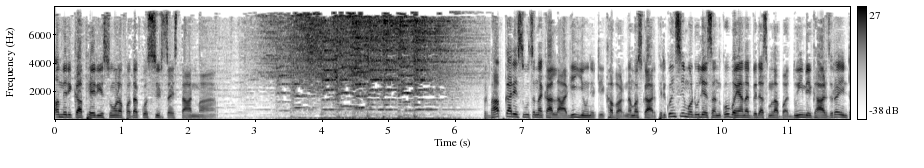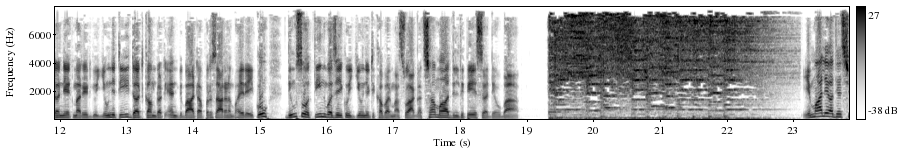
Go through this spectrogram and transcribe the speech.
अमेरिका फेरि स्वर्ण पदकको शीर्ष स्थानमा। प्रभावकारी सूचनाका लागि युनिटी खबर। नमस्कार फ्रिक्वेन्सी मोडुलेसनको बयानब्बे दशमलव दुई मेघार्ज र इन्टरनेटमा radio Unity dot com dot एनपीबाट प्रसारण भइरहेको दिउँसो तीन बजेको युनिटी खबरमा स्वागत छ। म दिलदीपेश देउबा। एमाले अध्यक्ष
